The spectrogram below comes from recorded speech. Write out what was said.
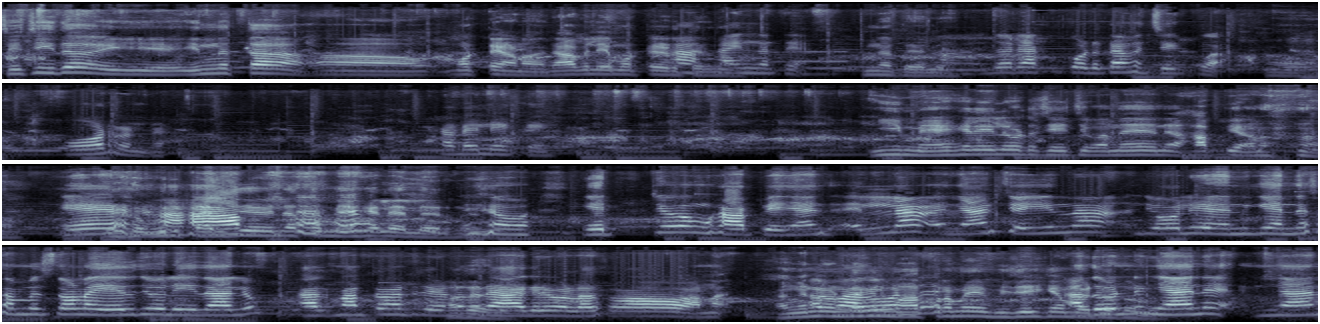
ചേച്ചി ഇത് ഇന്നത്തെ മുട്ടയാണോ? രാവിലെ മുട്ട ആ എടുത്തിരുന്നു? ഇന്നത്തെ. ഇന്നത്തെ അല്ലേ ഇതൊരാൾക്ക് കൊടുക്കാൻ വെച്ചേക്കുക ഓർഡർ ഉണ്ട്. കടയിലേക്ക്. ഈ മേഖലയിലോട്ട് ചേച്ചി വന്നതിന് ഹാപ്പിയാണോ? ഏറ്റവും ഹാപ്പിയാണ് ഞാൻ എല്ലാം ഞാൻ ചെയ്യുന്ന ജോലി എനിക്ക് എന്നെ സംബന്ധിച്ചോളം ഏത് ജോലി ചെയ്താലും ആത്മാർത്ഥമായിട്ട് ചെയ്യണത് ഒരു ആഗ്രഹമുള്ള സ്വഭാവമാണ്. അങ്ങനെ ഉണ്ടെങ്കിൽ മാത്രമേ വിജയിക്കാൻ അതുകൊണ്ട് ഞാൻ ഞാൻ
